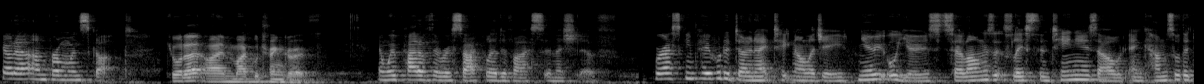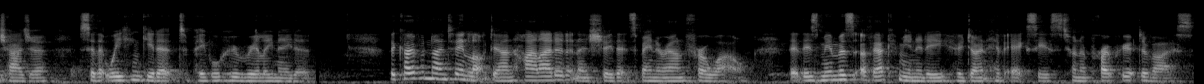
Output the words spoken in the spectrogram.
Kia ora, I'm Bronwyn Scott, Kia ora, I'm Michael Trengrove. and we're part of the Recycle A Device Initiative. We're asking people to donate technology, new or used, so long as it's less than 10 years old and comes with a charger, so that we can get it to people who really need it. The COVID 19 lockdown highlighted an issue that's been around for a while that there's members of our community who don't have access to an appropriate device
